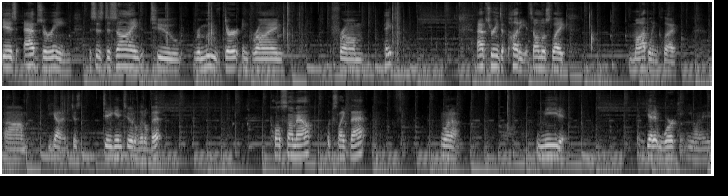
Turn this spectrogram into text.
is Absorene. This is designed to remove dirt and grime from paper. Absorene's a putty. It's almost like modeling clay. Um, you gotta just dig into it a little bit. Pull some out, looks like that. You wanna knead it and get it working. You wanna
